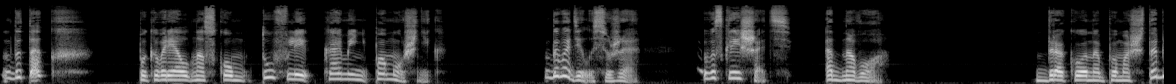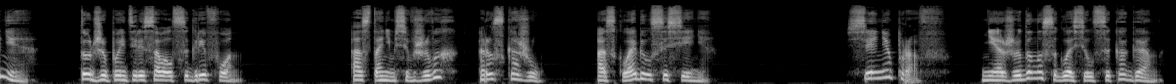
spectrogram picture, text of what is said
Да так, поковырял носком туфли камень-помощник. Доводилось уже воскрешать одного. Дракона помасштабнее? Тут же поинтересовался Грифон. Останемся в живых, расскажу. Осклабился Сеня. Сеня прав. Неожиданно согласился Каган.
